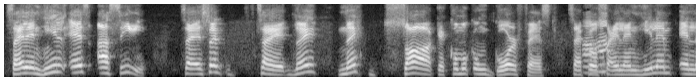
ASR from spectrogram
Silent Hill es así. O sea, eso es, o sea, no es, no es Saw, que es como que un gore fest. O sea, pero. Silent Hill en,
